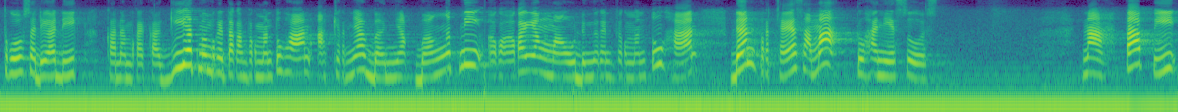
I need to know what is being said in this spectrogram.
Terus adik-adik, karena mereka giat memberitakan firman Tuhan, akhirnya banyak banget nih orang-orang yang mau dengerin firman Tuhan dan percaya sama Tuhan Yesus. Nah, tapi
